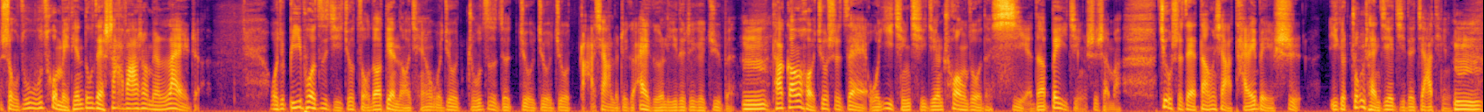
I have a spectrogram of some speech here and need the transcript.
手足无措，每天都在沙发上面赖着。我就逼迫自己，就走到电脑前，我就逐字就就就就打下了这个爱隔离的这个剧本。嗯，它刚好就是在我疫情期间创作的，写的背景是什么？就是在当下台北市一个中产阶级的家庭，嗯，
